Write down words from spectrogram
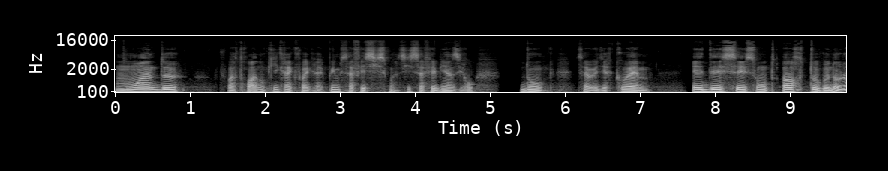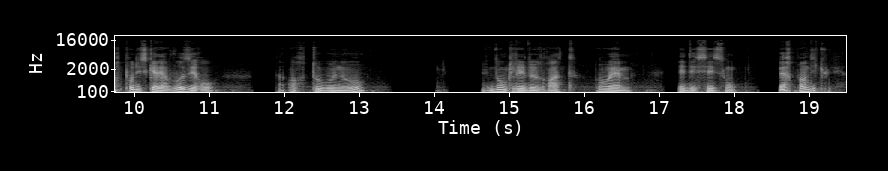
moins 2 fois 3, donc y fois y', ça fait 6 moins 6, ça fait bien 0. Donc, ça veut dire qu'OM et DC sont orthogonaux, leur produit scalaire vaut 0. Orthogonaux. Donc les deux droites, OM et DC, sont perpendiculaires.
